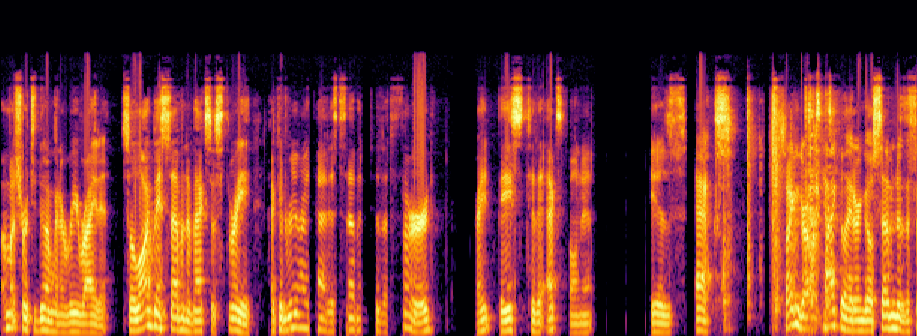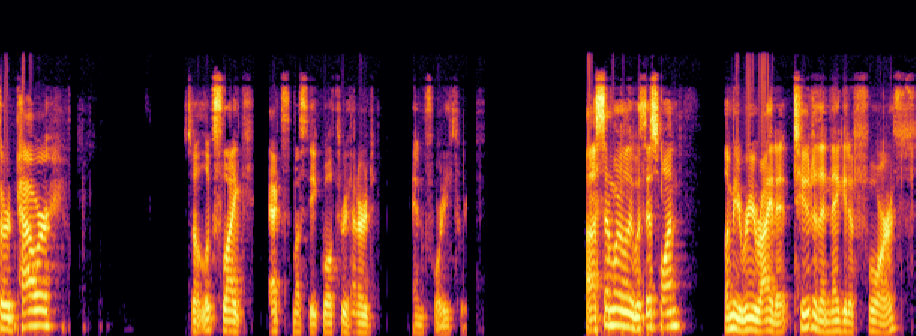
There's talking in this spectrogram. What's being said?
I'm not sure what to do. I'm going to rewrite it. So log base 7 of x is 3. I could rewrite that as 7 to the third, right? Base to the exponent is x. So I can grab my calculator and go 7 to the third power. So it looks like x must equal 343. Uh, similarly with this one, let me rewrite it. 2 to the negative fourth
